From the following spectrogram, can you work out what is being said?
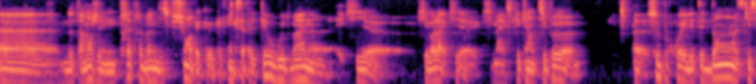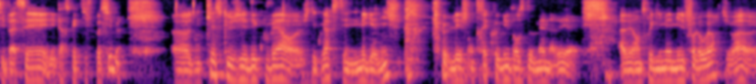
Euh, notamment, j'ai eu une très très bonne discussion avec euh, quelqu'un qui s'appelle Theo Goodman et qui, qui voilà, qui, qui m'a expliqué un petit peu euh, ce pourquoi il était dedans, ce qui s'y passait et les perspectives possibles. Euh, donc, qu'est-ce que j'ai découvert? Euh, J'ai découvert que c'était une méga niche, que les gens très connus dans ce domaine avaient, avaient entre guillemets 1000 followers, tu vois,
